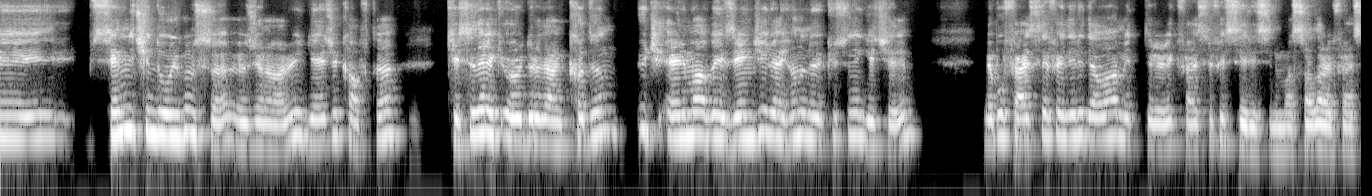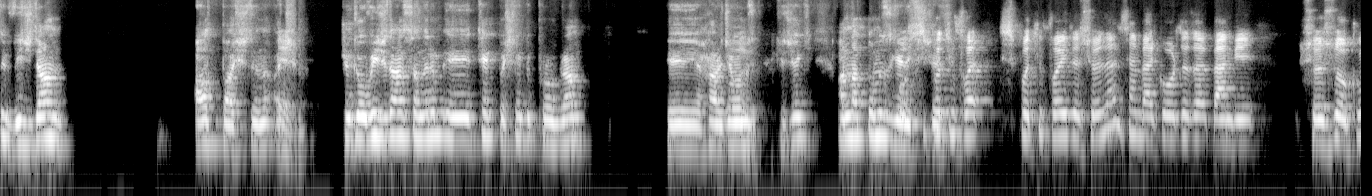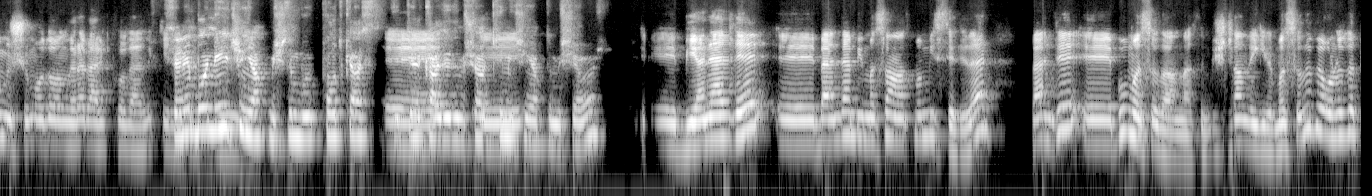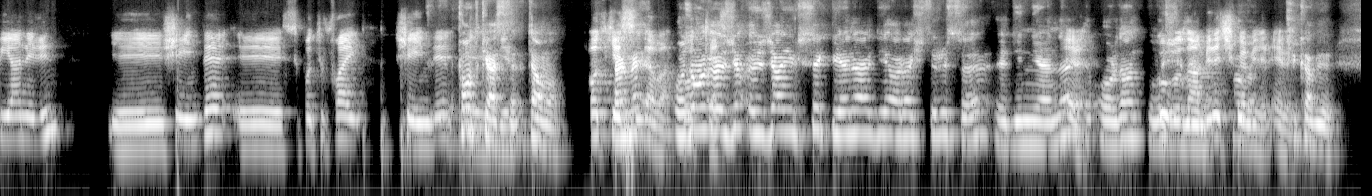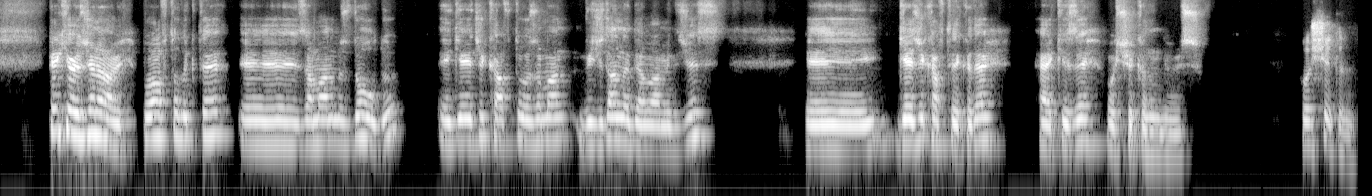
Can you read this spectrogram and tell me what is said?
senin için de uygunsa Özcan abi gelecek hafta kesilerek öldürülen kadın üç elma ve zenci reyhanın öyküsüne geçelim. Ve bu felsefeleri devam ettirerek felsefe serisini, masallar ve felsefe, vicdan alt başlığını açın. Evet. Çünkü o vicdan sanırım e, tek başına bir program e, harcamamız Doğru. gerekecek. Anlatmamız O gerekecek. Spotify, Spotify'ı da söylersen belki orada da ben bir sözlü okumuşum. O da onlara belki kolaylık gelir. Senin bu ne için yapmıştın bu podcast Ee, kaydedilmiş şu an kim e, için yaptığın bir şey var? e, Biyanel'de e, benden bir masal anlatmamı istediler. Ben de e, bu masalı anlattım. Vicdanla ilgili masalı ve onu da Biyanel'in e, şeyinde e, Spotify şeyinde e, Podcast'te bir- tamam. podcast'i Yani de var. O zaman Podcast. Özcan, Özcan Yüksek Bienal diye araştırırsa e, dinleyenler Evet. oradan ulaşabilir. Google'dan bile çıkabilir, evet. Çıkabilir. Peki Özcan abi bu haftalıkta e, zamanımız doldu. E, gelecek hafta o zaman vicdanla devam edeceğiz. E, gelecek haftaya kadar herkese hoşçakalın diyoruz. Hoşçakalın.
